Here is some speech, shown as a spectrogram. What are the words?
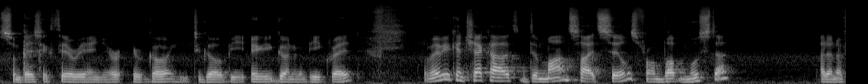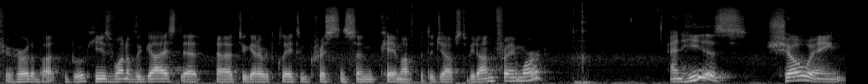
some basic theory and you're, you're going to go be you're going to be great. But maybe you can check out demand side sales from Bob Moesta. I don't know if you heard about the book. He's one of the guys that uh, together with clayton christensen came up with the jobs to be done framework. And he is showing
